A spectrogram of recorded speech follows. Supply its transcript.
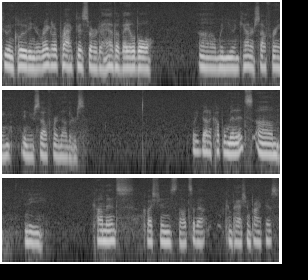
To include in your regular practice or to have available uh, when you encounter suffering in yourself or in others. We've got a couple minutes. Um, any comments, questions, thoughts about compassion practice?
